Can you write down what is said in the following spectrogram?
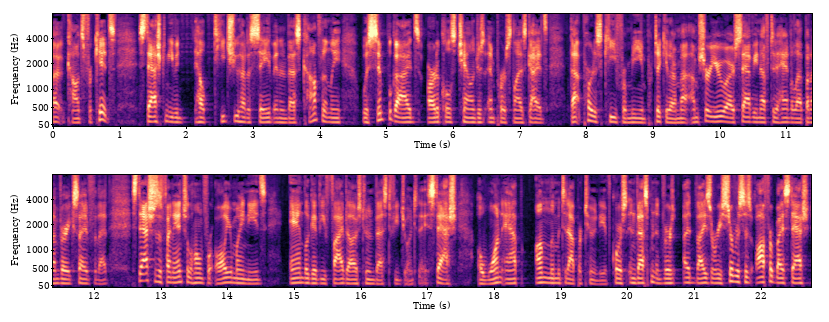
uh, accounts for kids. Stash can even help teach you how to save and invest confidently with simple guides, articles, challenges, and personalized guides. That part is key for me in particular. I'm, not, I'm sure you are savvy enough to handle that, but I'm very excited for that. Stash is a financial home for all your money needs and they'll give you $5 to invest if you join today. Stash, a one app, unlimited opportunity. Of course, investment adver- advisory services offered by Stash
